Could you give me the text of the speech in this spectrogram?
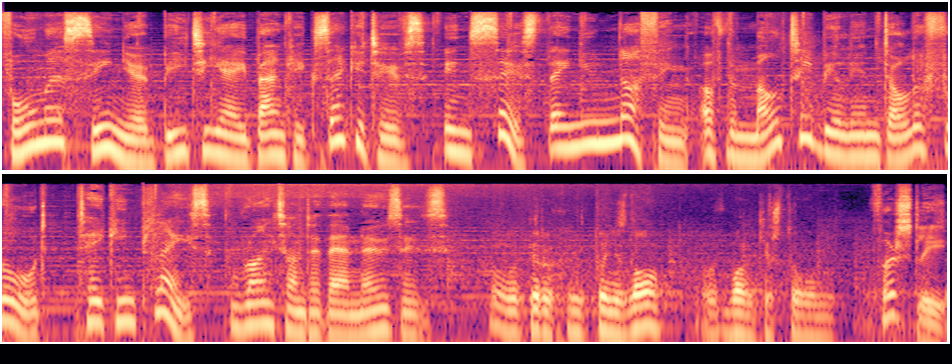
Former senior BTA bank executives insist they knew nothing of the multi-billion dollar fraud taking place right under their noses. Firstly,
